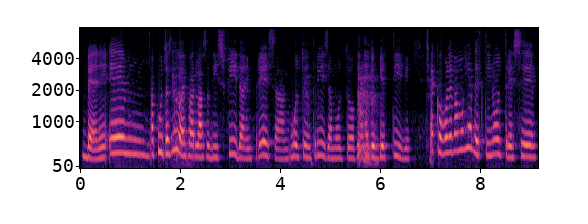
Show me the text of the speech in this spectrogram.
Bene, e mm, appunto tu hai parlato di sfida, impresa, molto intrisa, molto piena di obiettivi. Ecco, volevamo chiederti inoltre se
